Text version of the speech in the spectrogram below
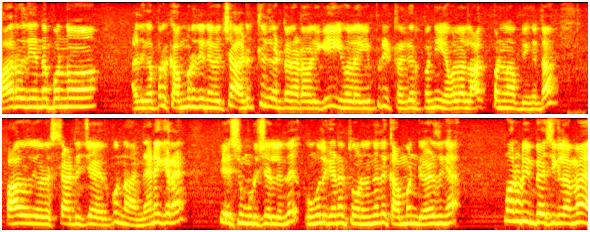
பார்வதி என்ன பண்ணும்? அதுக்கப்புறம் கமருதினை வச்சு அடுத்த கட்ட நடவடிக்கை இவளை எப்படி ட்ரிகர் பண்ணி எவ்வளோ லாக் பண்ணலாம் அப்படிங்கிறதா பார்வதியோட ஸ்ட்ராட்டஜியாக இருக்கும் நான் நினைக்கிறேன். பேசி முடிச்சதுலேருந்து உங்களுக்கு என்ன தோணுதுங்கிறது கமெண்ட் எழுதுங்க. மறுபடியும் பேசிக்கலாமே.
